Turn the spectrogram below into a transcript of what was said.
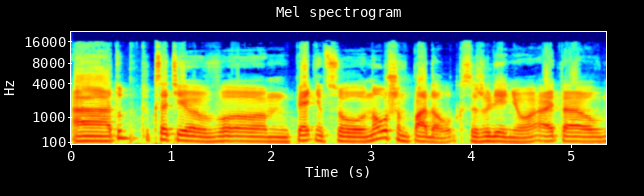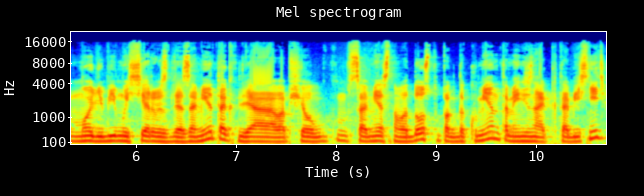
А, тут, кстати, в пятницу Notion падал, к сожалению, это мой любимый сервис для заметок, для вообще совместного доступа к документам, я не знаю, как это объяснить,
